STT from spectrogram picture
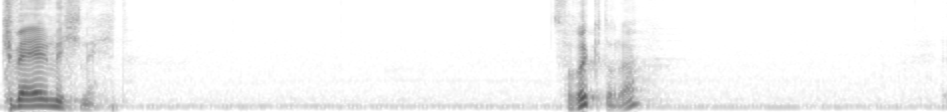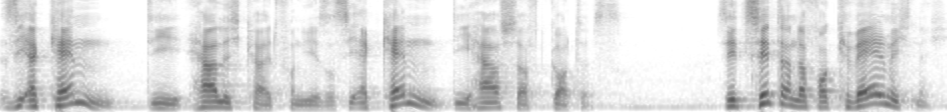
Quäl mich nicht. Ist verrückt, oder? Sie erkennen die Herrlichkeit von Jesus. Sie erkennen die Herrschaft Gottes. Sie zittern davor, quäl mich nicht.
